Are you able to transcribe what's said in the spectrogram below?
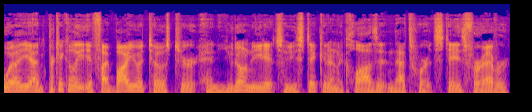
Well, yeah, and particularly if I buy you a toaster and you don't need it, so you stick it in a closet and that's where it stays forever.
